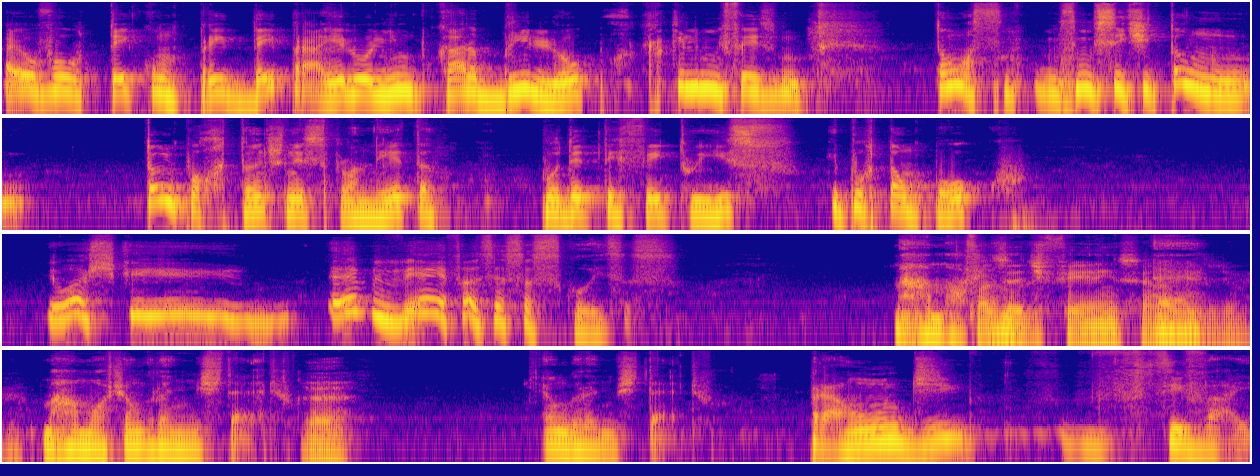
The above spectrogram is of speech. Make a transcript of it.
Aí eu voltei, comprei, dei para ele, o olhinho do cara brilhou. Por que ele me fez. tão assim, me senti tão, tão importante nesse planeta, poder ter feito isso e por tão pouco. Eu acho que é viver, é fazer essas coisas. Mas a morte, Fazer é, a diferença na é, vida de alguém. mas a morte é um grande mistério. É. É um grande mistério. Para onde se vai?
